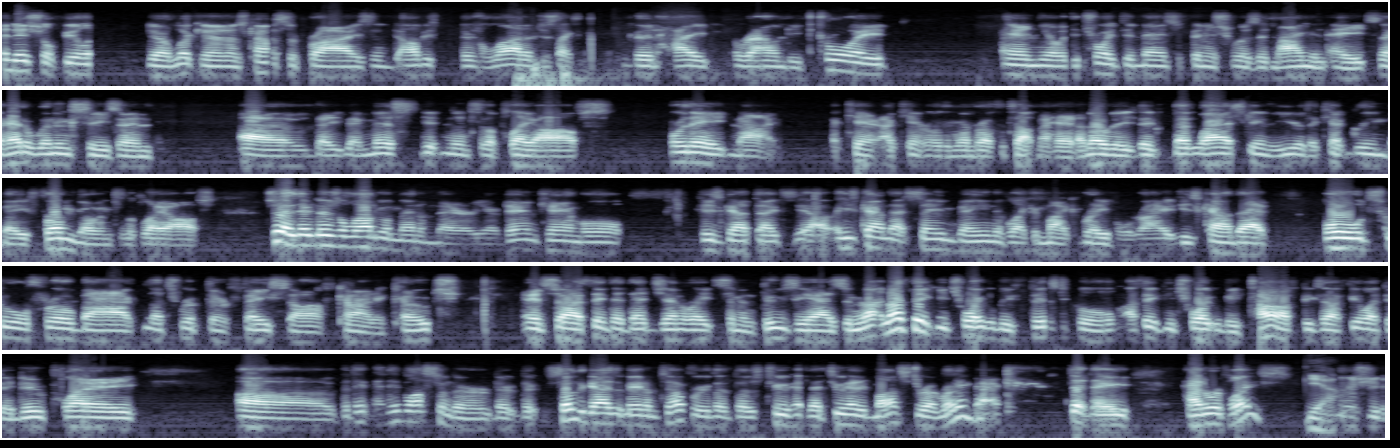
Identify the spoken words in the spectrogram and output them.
initial feeling, you know, looking at it, I was kind of surprised, and obviously there's a lot of just like good hype around Detroit, and you know, Detroit did manage to finish was at nine and eight, so they had a winning season. Uh, they they missed getting into the playoffs, or they eight nine. I can't I can't really remember off the top of my head. I know they, they, that last game of the year they kept Green Bay from going to the playoffs. So there, there's a lot of momentum there. You know, Dan Campbell, he's got that. You know, he's kind of that same vein of like a Mike Vrabel, right? He's kind of that old school throwback, let's rip their face off kind of coach. And so I think that that generates some enthusiasm. And I think Detroit will be physical. I think Detroit will be tough because I feel like they do play. Uh, but they they've lost some of their, their, their, some of the guys that made them tougher. That those two that two headed monster at running back that they had to replace. Yeah. This year.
